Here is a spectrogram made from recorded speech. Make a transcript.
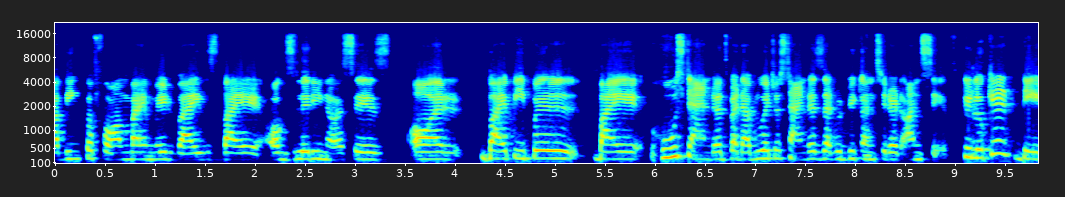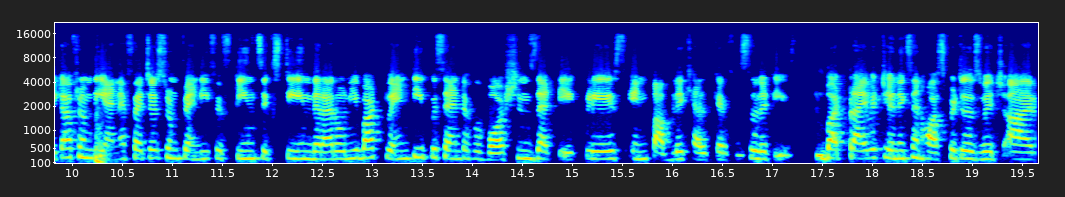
are being performed by midwives by auxiliary nurses or by people by WHO standards, by WHO standards that would be considered unsafe. To look at data from the NFHS from 2015-16, there are only about 20% of abortions that take place in public healthcare facilities. But private clinics and hospitals, which are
